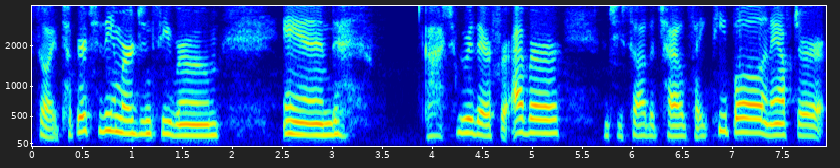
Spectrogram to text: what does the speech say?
So I took her to the emergency room and gosh, we were there forever. And she saw the child psych people. And after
